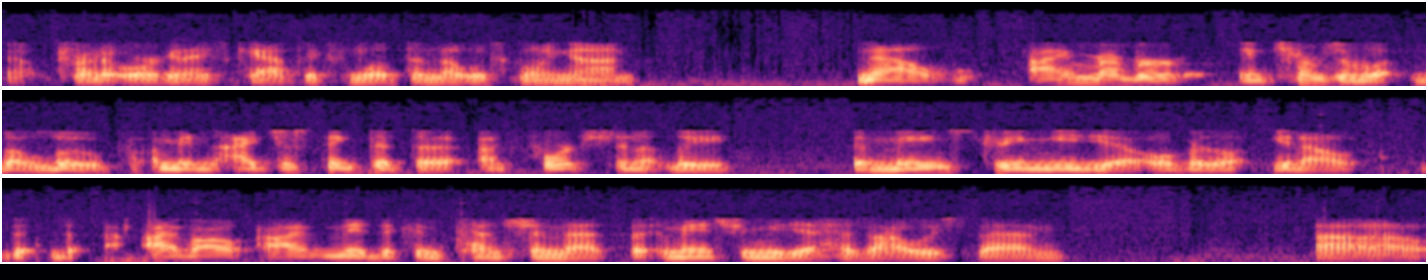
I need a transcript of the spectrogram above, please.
You know, try to organize Catholics and let them know what's going on. Now, I remember in terms of the loop. I mean, I just think that the unfortunately the mainstream media over the you know the, the, I've I've made the contention that the mainstream media has always been uh,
